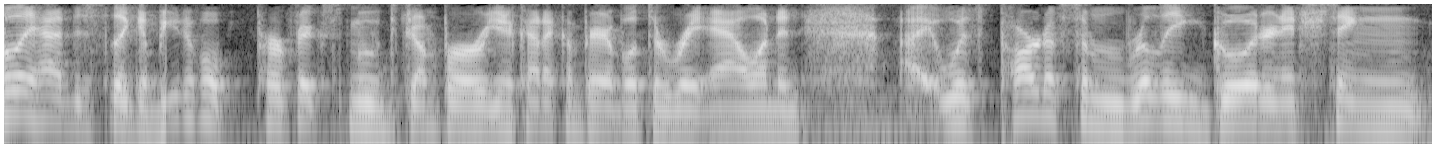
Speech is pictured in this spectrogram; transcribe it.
really had just like a beautiful, perfect, smooth jumper, you know, kind of comparable to Ray Allen, and uh, it was part of some really good and interesting,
